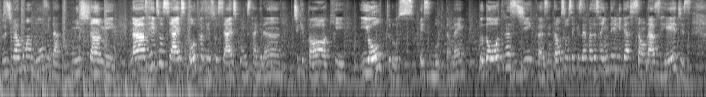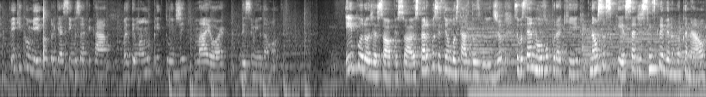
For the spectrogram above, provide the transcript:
Se você tiver alguma dúvida, me chame. Nas redes sociais, outras redes sociais como Instagram, TikTok e outros, Facebook também, eu dou outras dicas. Então, se você quiser fazer essa interligação das redes, fique comigo, porque assim você vai ficar, vai ter uma amplitude maior desse meio da moda. E por hoje é só, pessoal. Espero que vocês tenham gostado do vídeo. Se você é novo por aqui, não se esqueça de se inscrever no meu canal.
